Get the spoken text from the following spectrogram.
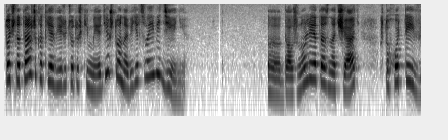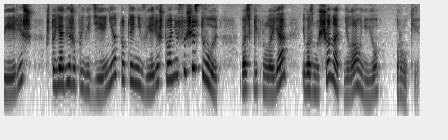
точно так же, как я верю тетушке Меди, что она видит свои видения. Э, должно ли это означать, что хоть ты и веришь, что я вижу привидения, то ты не веришь, что они существуют!» — воскликнула я и возмущенно отняла у нее руки.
